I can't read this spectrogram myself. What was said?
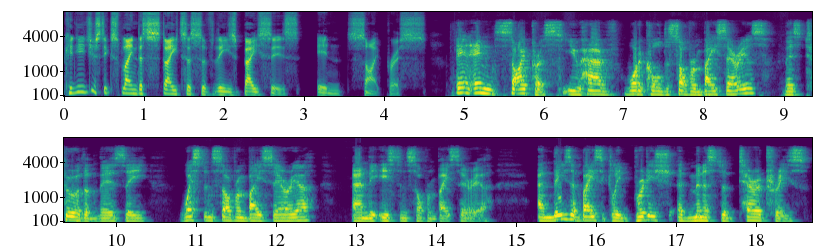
Can you just explain the status of these bases in Cyprus? In, in Cyprus, you have what are called the sovereign base areas. There's two of them. There's the Western Sovereign Base Area and the Eastern Sovereign Base Area. And these are basically British administered territories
